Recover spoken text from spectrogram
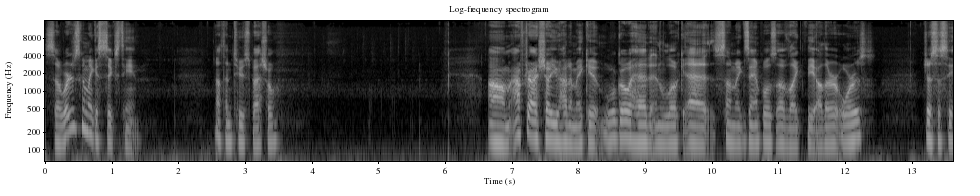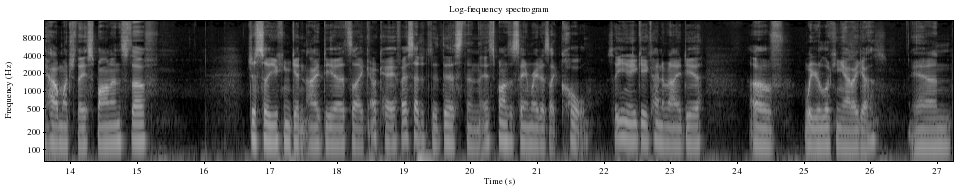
So we're just gonna make a 16 nothing too special um, after I show you how to make it, we'll go ahead and look at some examples of like the other ores just to see how much they spawn and stuff. Just so you can get an idea. It's like, okay, if I set it to this, then it spawns the same rate as like coal. So you know, you get kind of an idea of what you're looking at, I guess. And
